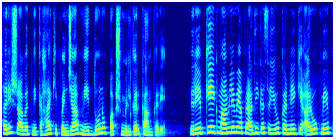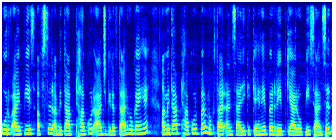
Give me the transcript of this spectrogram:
हरीश रावत ने कहा कि पंजाब में दोनों पक्ष मिलकर काम करें। रेप के एक मामले में अपराधी का सहयोग करने के आरोप में पूर्व आईपीएस अफसर अमिताभ ठाकुर आज गिरफ़्तार हो गए हैं। अमिताभ ठाकुर पर मुख्तार अंसारी के कहने पर रेप के आरोपी सांसद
